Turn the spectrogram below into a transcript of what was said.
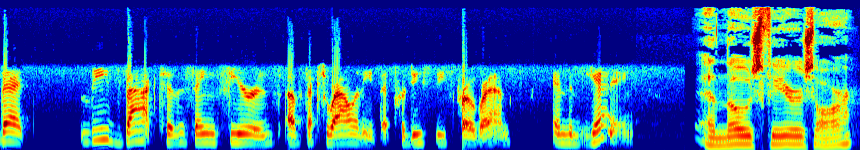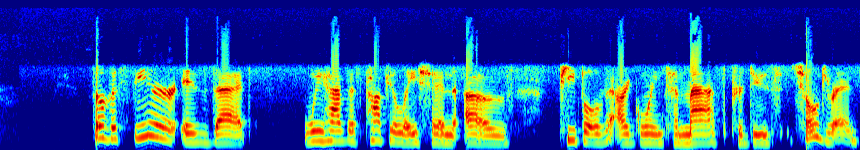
that leads back to the same fears of sexuality that produced these programs in the beginning. And those fears are? So the fear is that we have this population of people that are going to mass produce children,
